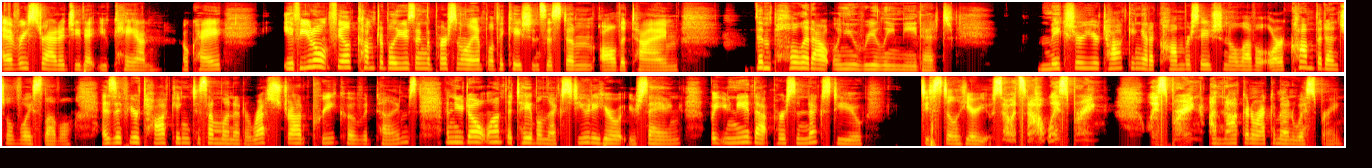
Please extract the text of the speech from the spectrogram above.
every strategy that you can okay? If you don't feel comfortable using the personal amplification system all the time, then pull it out when you really need it. Make sure you're talking at a conversational level or a confidential voice level, as if you're talking to someone at a restaurant pre COVID times and you don't want the table next to you to hear what you're saying, but you need that person next to you to still hear you. So it's not whispering. Whispering, I'm not going to recommend whispering.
